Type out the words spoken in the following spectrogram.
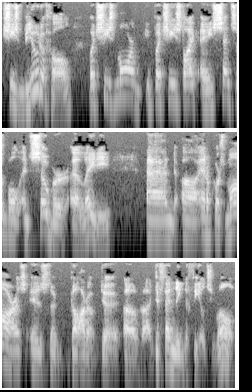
She's beautiful, but she's more, but she's like a sensible and sober uh, lady. And uh, and of course Mars is the god of de, of uh, defending the fields you own.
